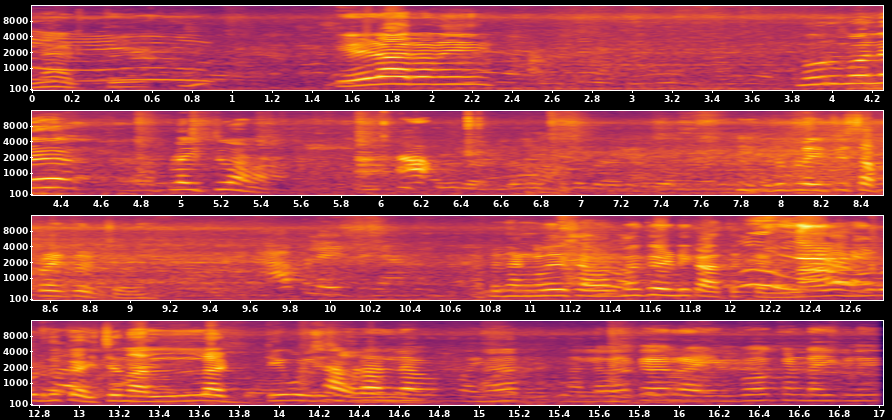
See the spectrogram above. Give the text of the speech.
എണ്ണ എടുത്ത്. ഏഴാരാണ്? നൂറുമോന് പ്ലേറ്റ് വേണോ. ഒരു പ്ലേറ്റ് സെപ്പറേറ്റ് വെച്ചോ? അപ്പൊ ഞങ്ങൾ ഷവർമ്മക്ക് വേണ്ടി കാത്തിട്ടുണ്ട് നാളെ ഞങ്ങൾ ഇവിടുന്ന് കഴിച്ച നല്ല അടിപൊളി? റെയിൻബോ ഒക്കെ ഉണ്ടായിക്കണ്.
